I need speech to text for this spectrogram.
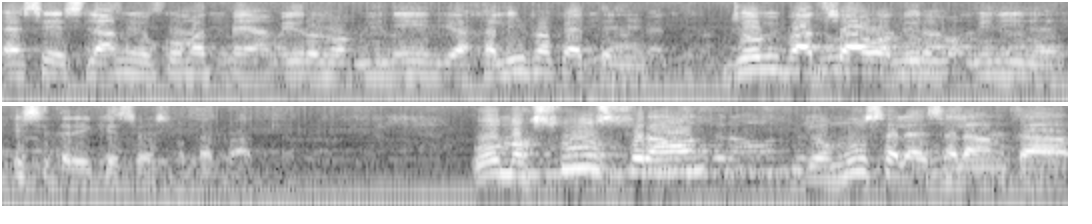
ایسے اسلامی حکومت میں امیر المؤمنین یا خلیفہ کہتے ہیں، جو بھی بادشاہ وہ امیر المؤمنین ہے اسی طریقے سے اس وقت بات کی۔ وہ مخصوص فرعون، جو موس علیہ السلام کا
